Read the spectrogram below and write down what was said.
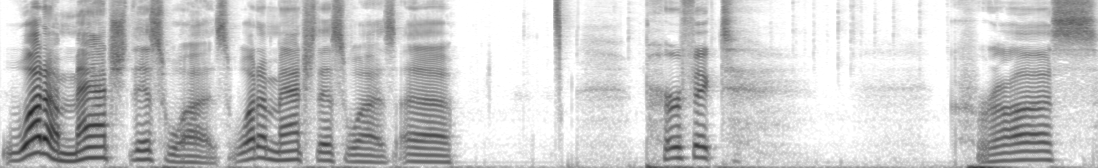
What a match this was. What a match this was. Uh perfect cross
